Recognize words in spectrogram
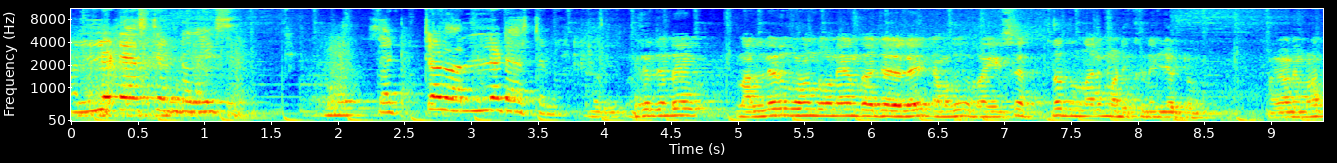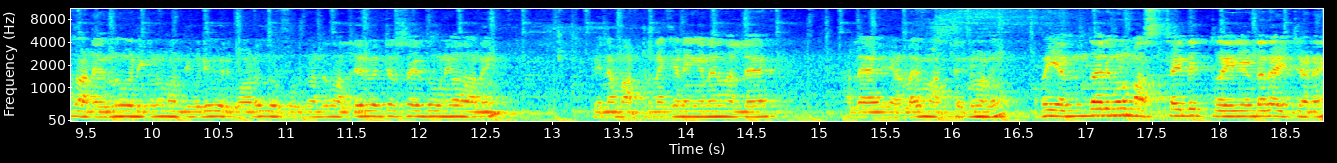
നല്ല ടേസ്റ്റ് ഉണ്ട് റൈസ് നല്ലൊരു ഗുണം തോന്നിയ എന്താ വെച്ചാൽ നമുക്ക് റൈസ് എത്ര തിന്നാലും മടുക്കണില്ല കേട്ടോ. അതാണ് നമ്മളെ കടയിൽ നിന്ന് മേടിക്കുന്ന മന്തി കൂടി ഒരുപാട് കണ്ട് നല്ലൊരു വ്യത്യസ്തമായി തോന്നിയതാണ്. പിന്നെ മട്ടനൊക്കെ ആണെങ്കിൽ ഇങ്ങനെ നല്ല നല്ല ഇളയ മട്ടനുമാണ്. അപ്പോൾ എന്തായാലും നിങ്ങൾ മസ്റ്റായിട്ട് ട്രൈ ചെയ്യേണ്ട ഐറ്റമാണ്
